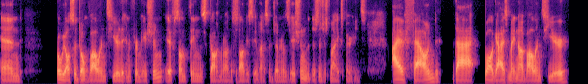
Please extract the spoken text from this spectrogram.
And but we also don't volunteer the information if something's gone wrong. This is obviously a massive generalization, but this is just my experience. I've found that while guys might not volunteer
